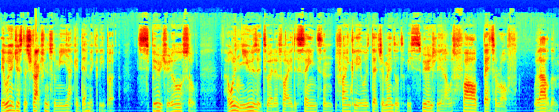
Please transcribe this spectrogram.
They weren't just distractions for me academically, but spiritually also. I wouldn't use it to edify the saints, and frankly, it was detrimental to me spiritually, and I was far better off without them.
